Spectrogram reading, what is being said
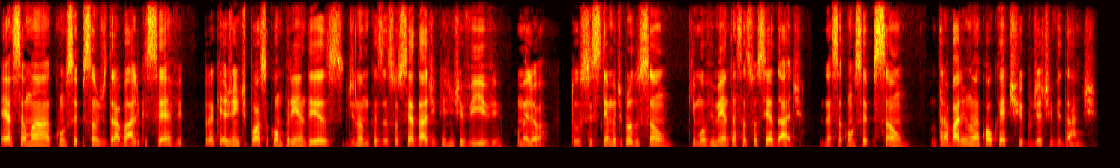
Essa é uma concepção de trabalho que serve para que a gente possa compreender as dinâmicas da sociedade em que a gente vive, ou melhor, do sistema de produção que movimenta essa sociedade. Nessa concepção, o trabalho não é qualquer tipo de atividade.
